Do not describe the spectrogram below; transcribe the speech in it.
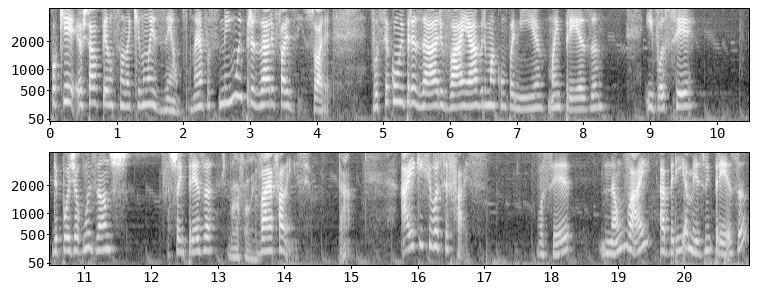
Porque eu estava pensando aqui num exemplo, né? Você, nenhum empresário faz isso. Olha, você como empresário vai abre uma companhia, uma empresa, e você depois de alguns anos sua empresa vai à falência. Vai à falência tá? Aí o que, que você faz? Você não vai abrir a mesma empresa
